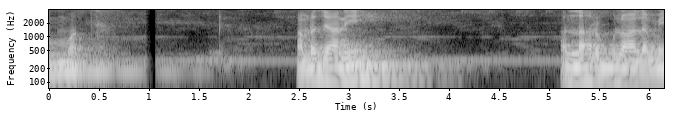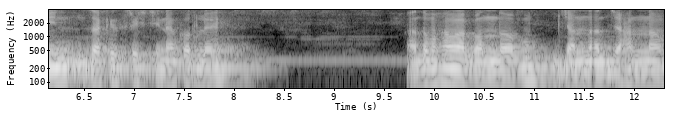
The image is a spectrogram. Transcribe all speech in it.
উম্মত। আমরা জানি আল্লাহ রব্বুল আলমিন যাকে সৃষ্টি না করলে আদম, হাওয়া গন্ধম জান্নাত, জাহান্নাম,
